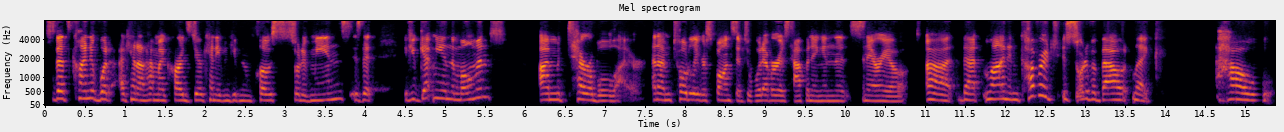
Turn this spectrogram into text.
so that's kind of what I cannot have my cards dear, can't even keep them close sort of means is that if you get me in the moment, I'm a terrible liar and I'm totally responsive to whatever is happening in the scenario. Uh that line and coverage is sort of about like how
